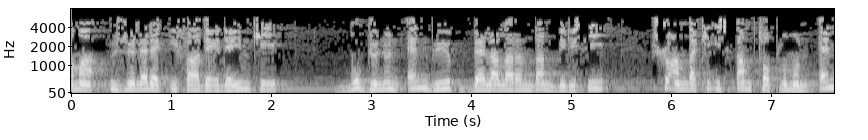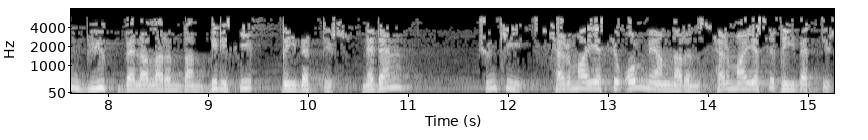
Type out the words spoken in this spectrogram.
Ama üzülerek ifade edeyim ki bugünün en büyük belalarından birisi şu andaki İslam toplumun en büyük belalarından birisi gıybettir. Neden? Çünkü sermayesi olmayanların sermayesi gıybettir.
